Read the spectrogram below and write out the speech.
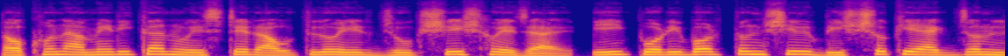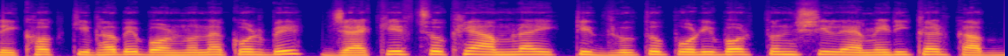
তখন আমেরিকান ওয়েস্টের আউটলো এর যুগ শেষ হয়ে যায়। এই পরিবর্তনশীল বিশ্বকে একজন লেখক কীভাবে বর্ণনা করবে? জ্যাকের চোখে আমরা একটি দ্রুত পরিবর্তনশীল আমেরিকার কাব্যিক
